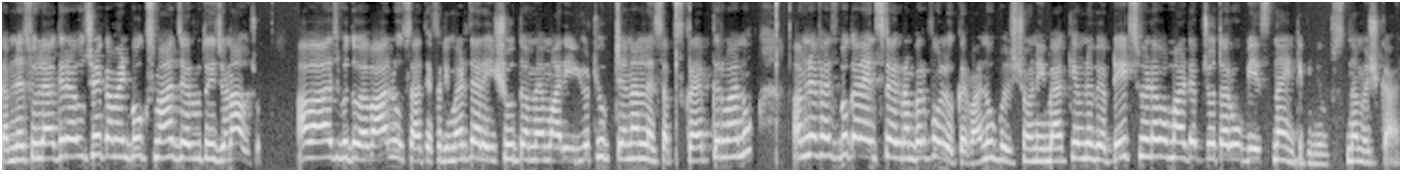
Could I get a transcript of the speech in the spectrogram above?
તમને શું લાગી રહ્યું છે? કમેન્ટ બોક્સમાં જરૂરથી જણાવજો. આવા જ બધું અહેવાલો સાથે ફરી મળતા રહીશું. તમે અમારી યુટ્યુબ ચેનલને સબસ્ક્રાઇબ કરવાનું, અમને ફેસબુક અને ઇન્સ્ટાગ્રામ પર ફોલો કરવાનું ભૂલશો નહીં. બાકી અમને અપડેટ્સ મેળવવા માટે જોતા રહો બેસ નાઇન ટીવી ન્યૂઝ નમસ્કાર.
